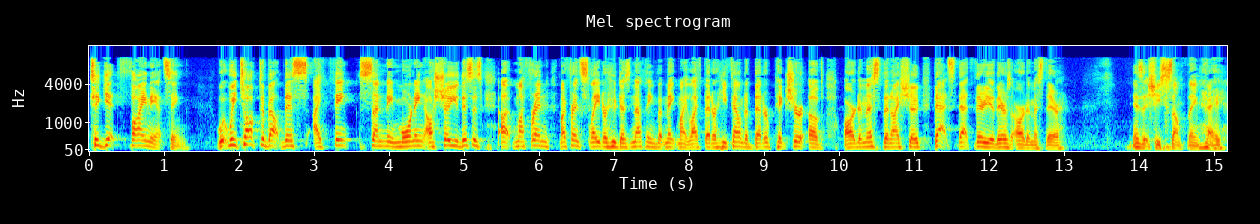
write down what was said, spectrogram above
to get financing. We talked about this, I think, Sunday morning. I'll show you. This is uh, my friend, my friend Slater, who does nothing but make my life better. He found a better picture of Artemis than I showed. That's that. There you. There's Artemis. There, isn't she something? Hey,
